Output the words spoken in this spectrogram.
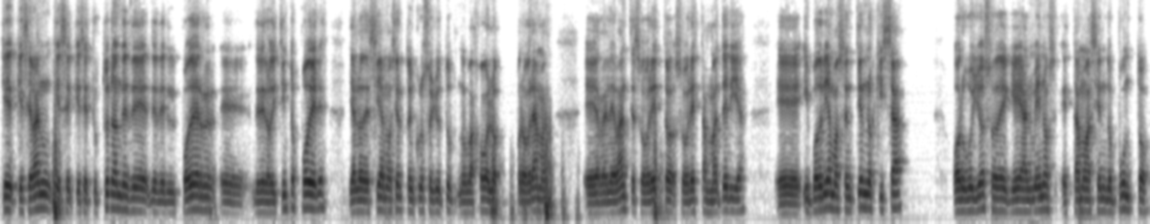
que, se van, que se, que se estructuran desde, el poder, eh, desde los distintos poderes. Ya lo decíamos, ¿cierto? Incluso YouTube nos bajó los programas eh, relevantes sobre, esto, sobre estas materias eh, y podríamos sentirnos quizá orgullosos de que al menos estamos haciendo punto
